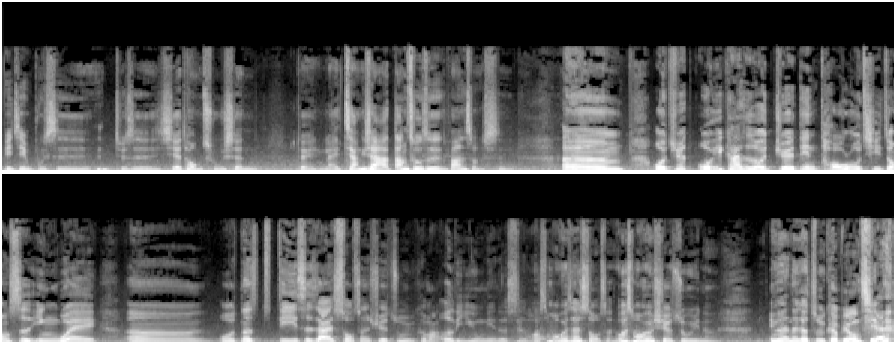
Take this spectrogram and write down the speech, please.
毕竟不是就是血统出身，对，来讲一下当初是发生什么事。嗯，我觉我一开始会决定投入其中，是因为嗯，我那第一次在守城学主语课嘛，二零一五年的时候。为什么会在守城？为什么会学主语呢？因为那个主语课不用钱。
